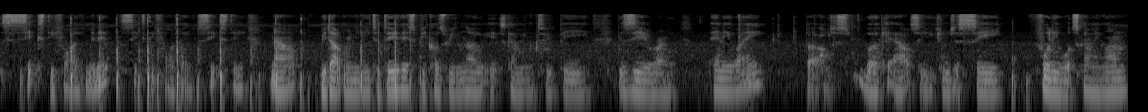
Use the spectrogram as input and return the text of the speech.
65 minutes 65 over 60 now we don't really need to do this because we know it's going to be zero anyway but I'll just work it out so you can just see fully what's going on.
